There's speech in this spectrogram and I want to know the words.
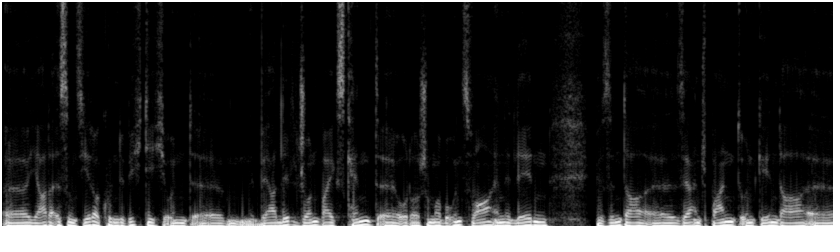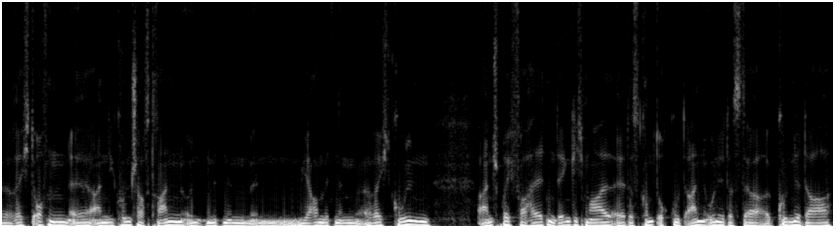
Äh, ja, da ist uns jeder Kunde wichtig und äh, wer Little John Bikes kennt äh, oder schon mal bei uns war in den Läden, wir sind da äh, sehr entspannt und gehen da äh, recht offen äh, an die Kundschaft ran und mit einem, in, ja, mit einem recht coolen Ansprechverhalten Verhalten, denke ich mal, äh, das kommt auch gut an, ohne dass der Kunde da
